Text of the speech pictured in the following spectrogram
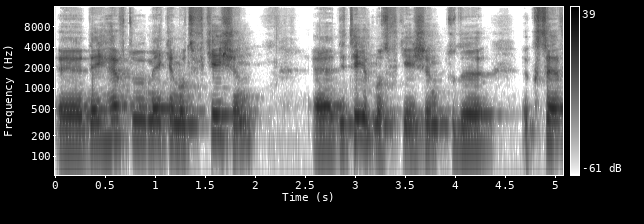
they have to make a notification, a detailed notification to the KSEF,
